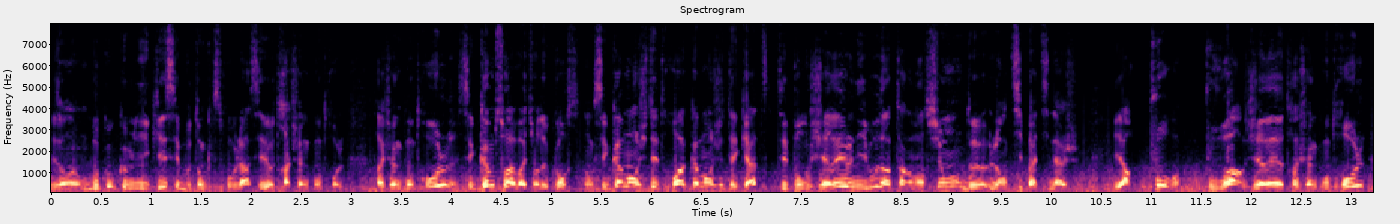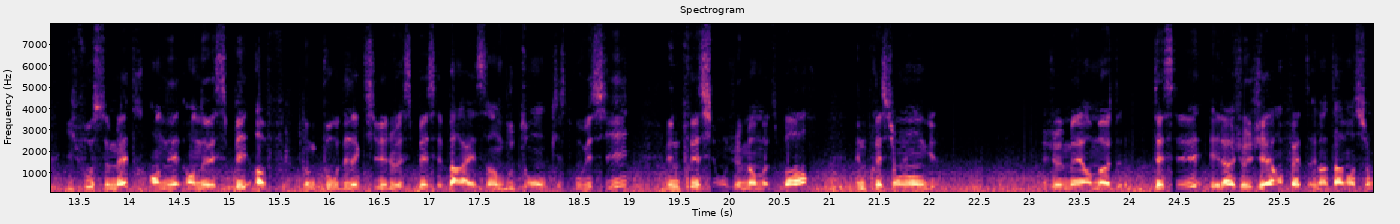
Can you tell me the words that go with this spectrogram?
ils en ont beaucoup communiqué, ces boutons qui se trouvent là, c'est le traction control. Traction control, c'est comme sur la voiture de course, donc c'est comme en GT3, comme en GT4, c'est pour gérer le niveau d'intervention de l'anti-patinage. Et alors pour pouvoir gérer le traction control, il faut se mettre en, en ESP off. Donc pour désactiver l'ESP, c'est pareil, c'est un bouton qui se trouve ici, une pression, je mets en mode sport, une pression longue, je mets en mode TC et là je gère en fait l'intervention.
